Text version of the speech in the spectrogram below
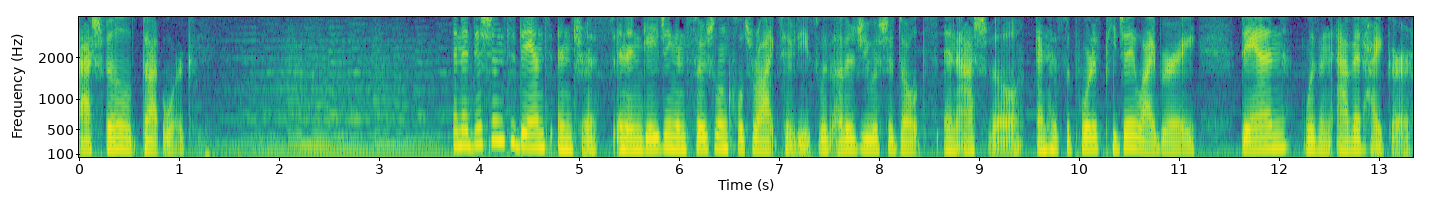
asheville.org. In addition to Dan's interests in engaging in social and cultural activities with other Jewish adults in Asheville and his support of PJ Library, Dan was an avid hiker.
